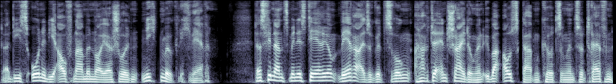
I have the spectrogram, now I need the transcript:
da dies ohne die Aufnahme neuer Schulden nicht möglich wäre. Das Finanzministerium wäre also gezwungen, harte Entscheidungen über Ausgabenkürzungen zu treffen,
